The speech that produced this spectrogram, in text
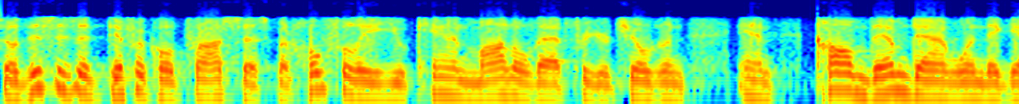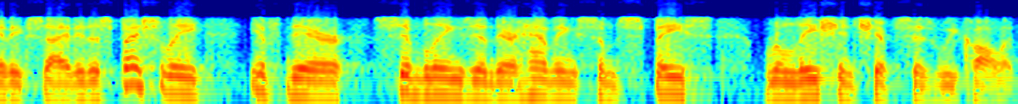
So this is a difficult process, but hopefully you can model that for your children and calm them down when they get excited, especially if they're siblings and they're having some space relationships, as we call it.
